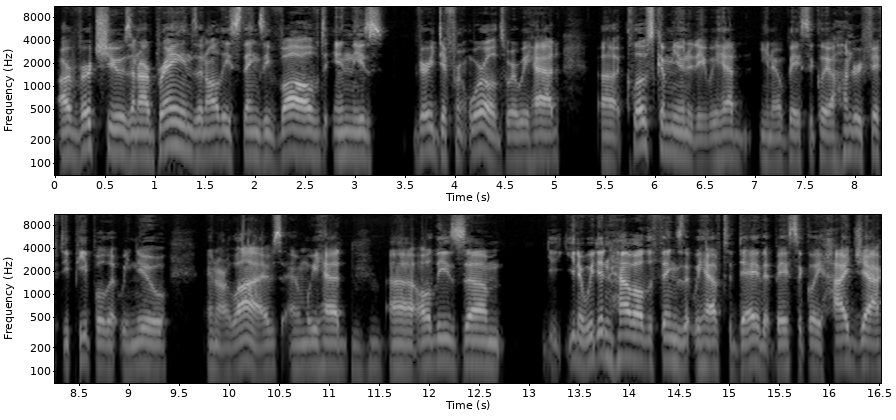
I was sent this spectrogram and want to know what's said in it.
our virtues and our brains and all these things evolved in these very different worlds where we had uh, close community. We had, you know, basically 150 people that we knew in our lives, and we had mm-hmm. uh, all these. Um, you know, we didn't have all the things that we have today that basically hijack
